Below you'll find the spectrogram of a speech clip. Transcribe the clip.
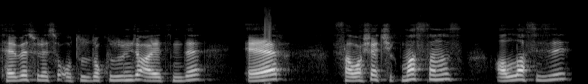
Tevbe suresi 39. ayetinde eğer savaşa çıkmazsanız Allah sizi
